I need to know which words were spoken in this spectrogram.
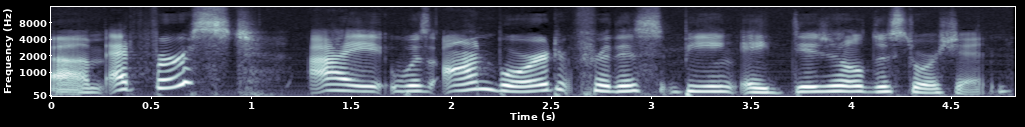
Um, at first, I was on board for this being a digital distortion.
